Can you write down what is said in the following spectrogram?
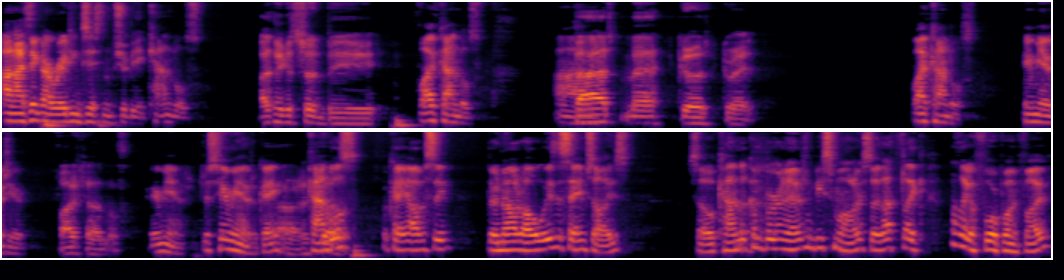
And I think our rating system should be candles. I think it should be Five candles. Um, bad, meh, good, great. Five candles. Hear me out here. Five candles. Hear me out. Just hear me out, okay? Candles. Okay, obviously they're not always the same size, so a candle can burn out and be smaller. So that's like that's like a four point five.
